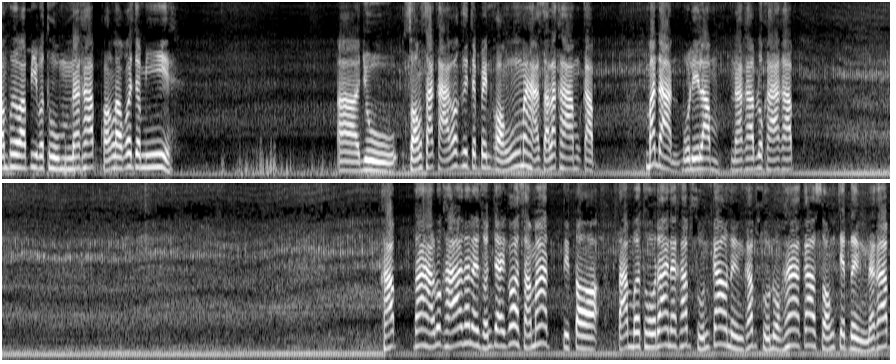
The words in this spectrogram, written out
อำเภอวาปีปทุมนะครับ ของเราก็จะมี อยู่สองสาขาก็คือจะเป็นของมหาสารคามกับบ้านด่านบุรีรัมย์นะครับ ลูกค้าครับ ครับถ้าหากลูกค้าท่านใดสนใจก็สามารถติดต่อตามเบอร์โทรได้นะครับ 091 ครับ 065 9271 นะครับ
